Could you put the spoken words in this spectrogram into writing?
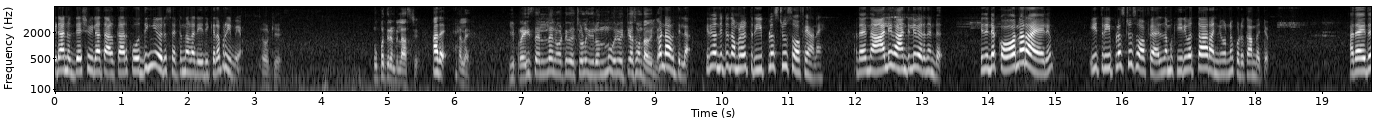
ഇടാൻ ഉദ്ദേശമില്ലാത്ത ആൾക്കാർക്ക് ഒതുങ്ങിയ ഒരു സെറ്റ് എന്നുള്ള രീതിക്കുള്ള പ്രീമിയം ഓക്കെ മുപ്പത്തിരണ്ട് ലാസ്റ്റ് അതെ. അല്ലേ? ഈ പ്രൈസ് എല്ലാം നോട്ട് ചെയ്ത് വെച്ചോളൂ ഇതിലൊന്നും ഒരു വ്യത്യാസം ഉണ്ടാവില്ല. ഉണ്ടാവത്തില്ല. ഇത് വന്നിട്ട് നമ്മൾ ത്രീ പ്ലസ് ടു സോഫയാണേ. അതായത് നാല് ഹാൻഡിൽ വരുന്നുണ്ട്. ഇതിന്റെ കോർണർ ആയാലും ഈ ത്രീ പ്ലസ് ടു സോഫ ആയാലും നമുക്ക് ഇരുപത്താറ് അഞ്ഞൂറിന് കൊടുക്കാൻ പറ്റും. അതായത്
